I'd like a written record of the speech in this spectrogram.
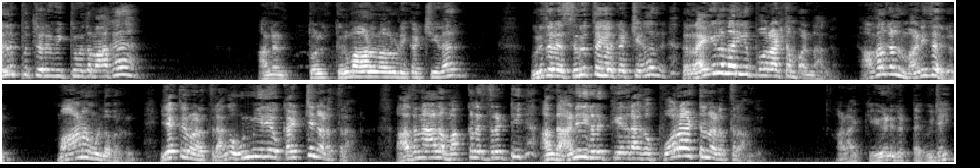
எதிர்ப்பு தெரிவிக்கும் விதமாக அண்ணன் தொல் திருமாவளவன் அவருடைய கட்சியினர் விடுதலை சிறுத்தைகள் கட்சியினர் ரயில் மறிய போராட்டம் பண்ணாங்க. அவர்கள் மனிதர்கள் மானம் உள்ளவர்கள் இயக்கம் நடத்துறாங்க உண்மையிலேயே கட்சி நடத்துறாங்க. அதனால மக்களை திரட்டி அந்த அநீதிகளுக்கு எதிராக போராட்டம் நடத்துறாங்க. ஆனா கேடுகட்ட விஜய்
